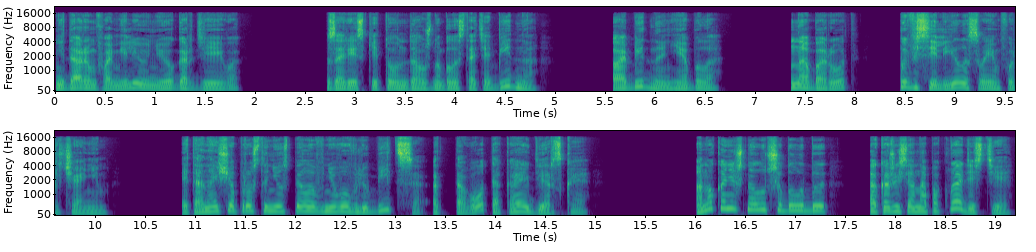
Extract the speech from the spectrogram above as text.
Недаром фамилия у нее Гордеева. За резкий тон должно было стать обидно, а обидно не было. Наоборот, повеселила своим фырчанием. Это она еще просто не успела в него влюбиться, оттого такая дерзкая. Оно, конечно, лучше было бы, окажись она покладистее.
